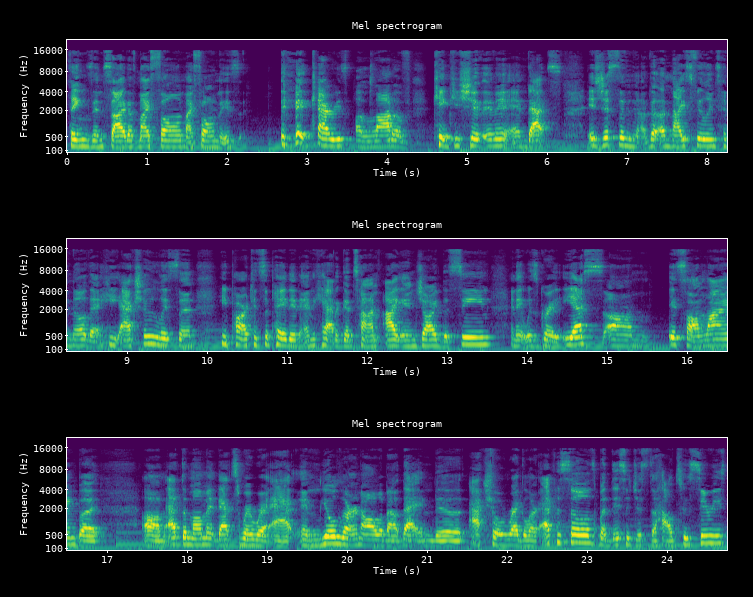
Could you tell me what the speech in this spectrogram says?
things inside of my phone. My phone is it carries a lot of kinky shit in it, and that's it's just a, a, nice feeling to know that he actually listened, he participated, and he had a good time. I enjoyed the scene, and it was great. Yes, um, it's online, but um, at the moment, that's where we're at, and you'll learn all about that in the actual regular episodes. But this is just the how to series.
